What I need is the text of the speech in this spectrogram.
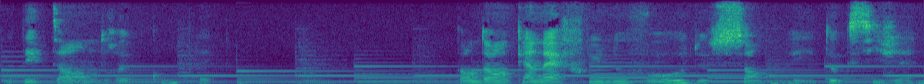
Vous détendre complètement pendant qu'un afflux nouveau de sang et d'oxygène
